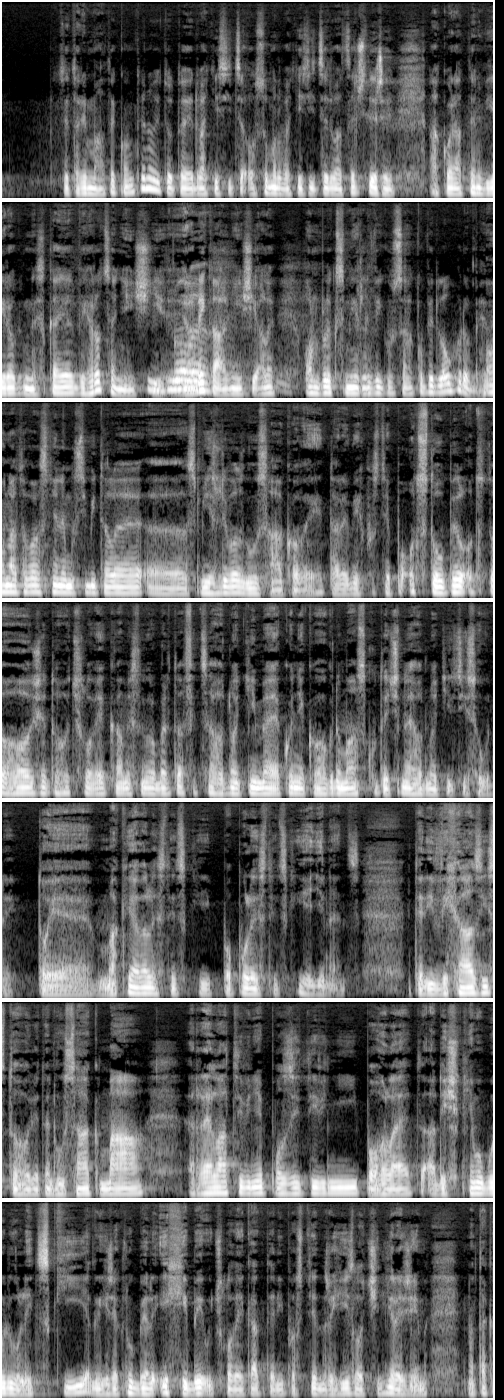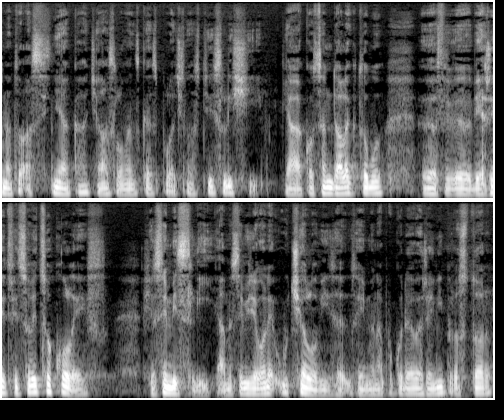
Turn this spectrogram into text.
Prostě tady máte kontinuitu, to je 2008 a 2024, akorát ten výrok dneska je vyhrocenější, no, radikálnější, ale on byl k smírlivý Husákovi dlouhodobě. Ona to vlastně nemusí být ale uh, smířlivost k Husákovi. Tady bych prostě poodstoupil od toho, že toho člověka, myslím Roberta Fica, hodnotíme jako někoho, kdo má skutečné hodnotící soudy. To je machiavelistický, populistický jedinec, který vychází z toho, že ten Husák má relativně pozitivní pohled a když k němu budu lidský a když řeknu, byly i chyby u člověka, který prostě drží zločinný režim, no tak na to asi nějaká část slovenské společnosti slyší. Já jako jsem dalek tomu eh, věřit Ficovi cokoliv, že si myslí. Já myslím, že on je účelový, zejména pokud je veřejný prostor,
